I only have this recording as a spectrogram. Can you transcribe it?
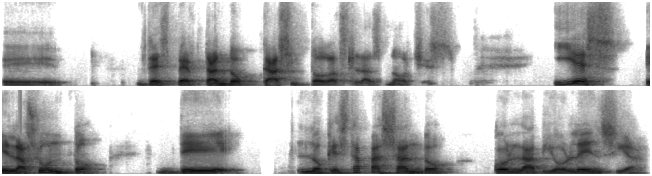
eh, despertando casi todas las noches. Y es el asunto de lo que está pasando con la violencia,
